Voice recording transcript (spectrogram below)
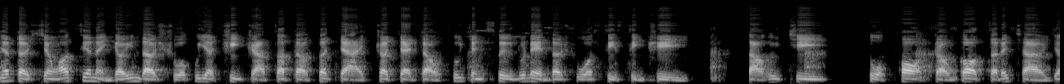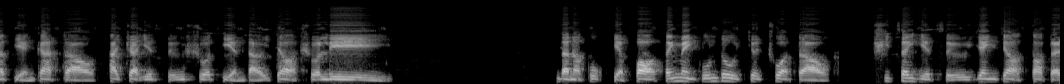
nhất là trong ở xiên ảnh cao in tàu số của nhà trị trả cho tàu cho chạy cho chạy tàu tu chân sư đu đèn tàu số xì xì trì. Tàu hư chi, tổ phò, trọng có, giá tới chờ do tiền cả tàu thay trả hiện sự số tiền tàu cho số lì đàn nó cũng hiệp bỏ tính mình cũng đủ cho chua đầu khi chân hiện sự danh cho tỏ trái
